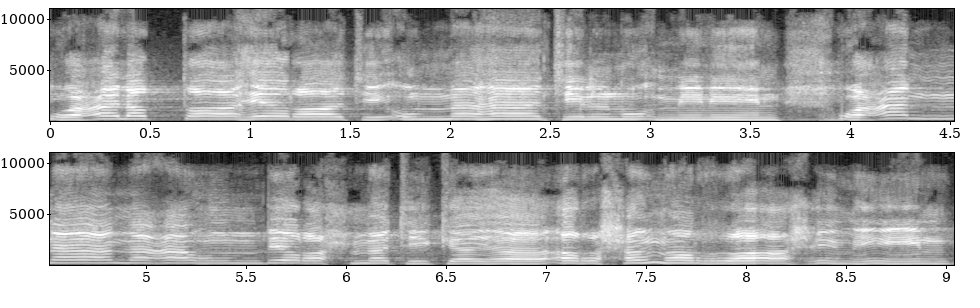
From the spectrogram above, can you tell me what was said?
وعلى الطاهرات أمهات المؤمنين وعنا معهم برحمتك يا أرحم الراحمين.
